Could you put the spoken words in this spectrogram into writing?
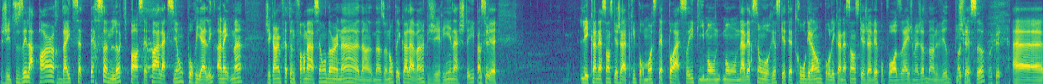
j'ai utilisé la peur d'être cette personne-là qui ne passerait pas à l'action pour y aller. Honnêtement, j'ai quand même fait une formation d'un an dans, dans une autre école avant, puis j'ai rien acheté parce que les connaissances que j'ai apprises pour moi, c'était pas assez, puis mon, mon aversion au risque était trop grande pour les connaissances que j'avais pour pouvoir dire, hey, je me jette dans le vide, puis je fais ça. Euh,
